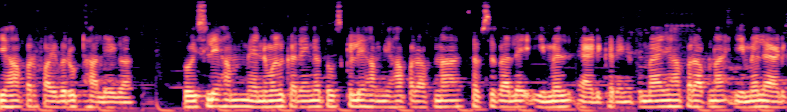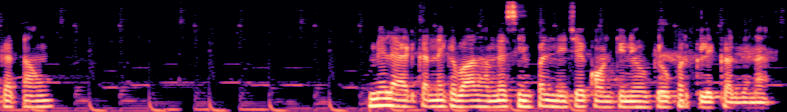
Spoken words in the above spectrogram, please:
यहाँ पर फाइबर उठा लेगा। तो इसलिए हम मैनुअल करेंगे तो उसके लिए हम यहाँ पर अपना सबसे पहले ईमेल ऐड करेंगे। तो मैं यहाँ पर अपना ईमेल ऐड करता हूँ। ईमेल ऐड करने के बाद हमने सिंपल नीचे कंटिन्यू के ऊपर क्लिक कर देना है।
